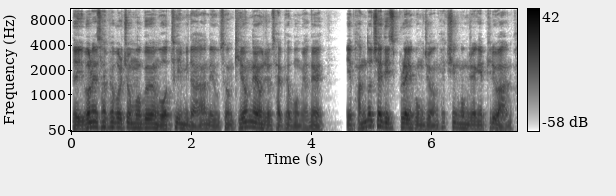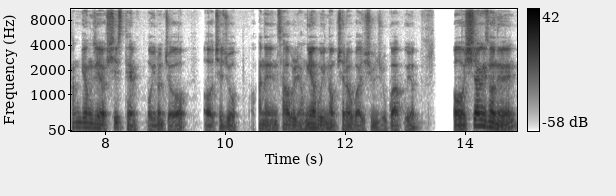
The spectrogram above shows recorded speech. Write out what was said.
네, 이번에 살펴볼 종목은 워트입니다. 네, 우선 기업 내용 좀 살펴보면은 이 반도체 디스플레이 공정, 핵심 공정에 필요한 환경 제어 시스템 뭐 이런 쪽 어, 제조하는 사업을 영위하고 있는 업체라고 봐주시면 좋을 것 같고요. 어, 시장에서는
